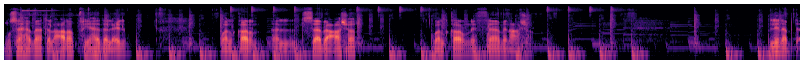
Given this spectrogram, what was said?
مساهمات العرب في هذا العلم والقرن السابع عشر والقرن الثامن عشر. لنبدأ.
